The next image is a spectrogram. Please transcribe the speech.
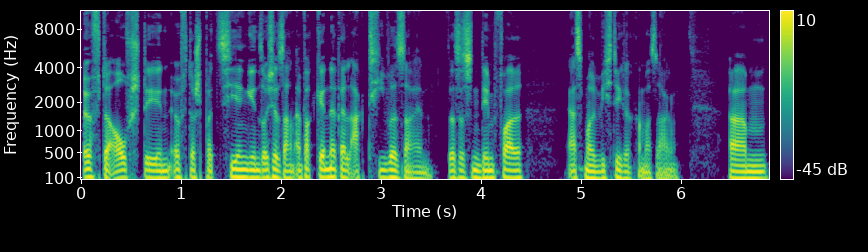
öfter aufstehen, öfter spazieren gehen, solche Sachen, einfach generell aktiver sein. Das ist in dem Fall erstmal wichtiger, kann man sagen. Ähm,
